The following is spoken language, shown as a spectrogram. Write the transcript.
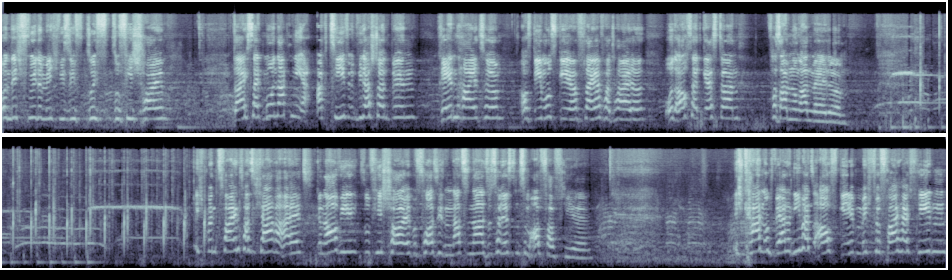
Und ich fühle mich wie Sophie Scholl, da ich seit Monaten aktiv im Widerstand bin, Reden halte, auf Demos gehe, Flyer verteile und auch seit gestern Versammlung anmelde. Ich bin 22 Jahre alt, genau wie Sophie Scholl, bevor sie den Nationalsozialisten zum Opfer fiel. Ich kann und werde niemals aufgeben, mich für Freiheit, Frieden,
